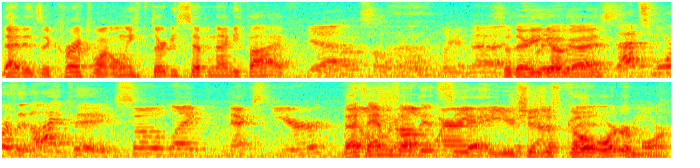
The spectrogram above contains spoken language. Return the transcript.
that is the correct one. Only thirty-seven ninety-five. Yeah. Look at that. So there you go, guys. That's more than I paid. So like next year. That's they'll show up wearing Amazon.ca. You should just go order more.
